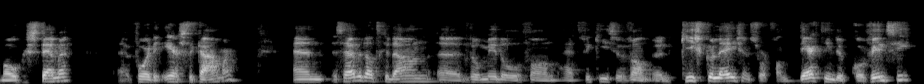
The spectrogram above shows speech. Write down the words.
mogen stemmen voor de Eerste Kamer. En ze hebben dat gedaan uh, door middel van het verkiezen van een kiescollege, een soort van dertiende provincie.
